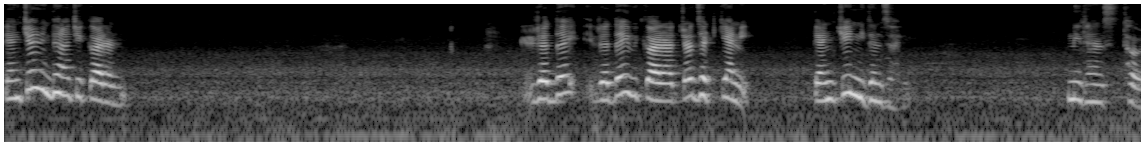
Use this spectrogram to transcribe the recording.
त्यांच्या निधनाचे कारण हृदय हृदयविकाराच्या झटक्याने त्यांचे निधन झाले. निधनस्थळ.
